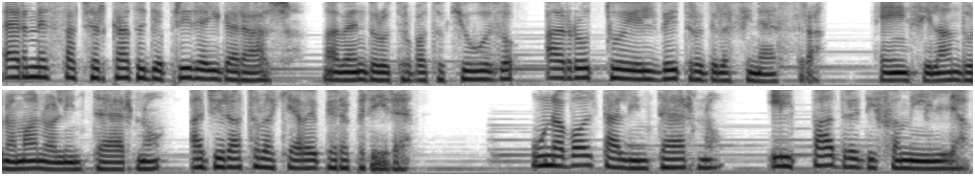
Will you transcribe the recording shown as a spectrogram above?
Ernest ha cercato di aprire il garage, ma avendolo trovato chiuso, ha rotto il vetro della finestra e infilando una mano all'interno ha girato la chiave per aprire. Una volta all'interno, il padre di famiglia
